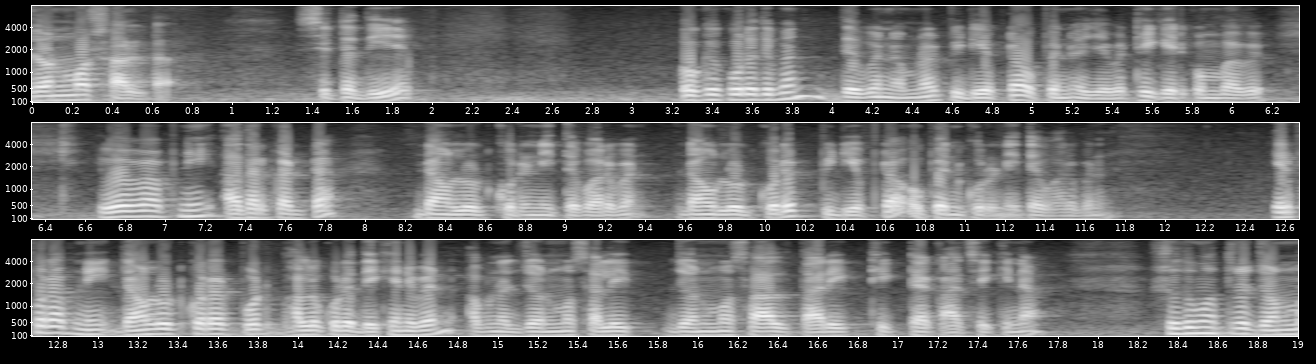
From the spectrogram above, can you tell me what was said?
জন্মসালটা সেটা দিয়ে ওকে করে দেবেন। দেবেন আপনার পিডিএফটা ওপেন হয়ে যাবে ঠিক এরকমভাবে। এভাবে আপনি আধার কার্ডটা ডাউনলোড করে নিতে পারবেন। ডাউনলোড করে পিডিএফটা ওপেন করে নিতে পারবেন। এরপর আপনি ডাউনলোড করার পর ভালো করে দেখে নেবেন আপনার জন্মসালি, জন্মসাল তারিখ ঠিকঠাক আছে কিনা। শুধুমাত্র জন্ম,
